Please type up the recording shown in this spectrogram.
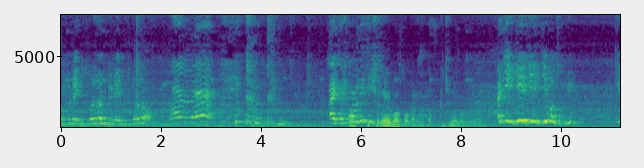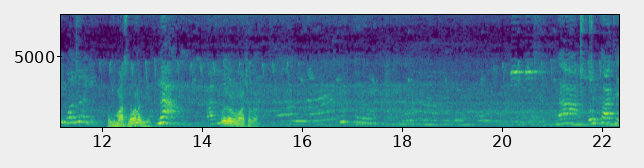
ভিডিওটা এডিট করে দাও ভিডিওটা এডিট করে দাও। কিছু নিয়ে বক বক সব কিছু নিয়ে বক। কি কি কি কি বলছো তুমি? কি বলছো নাকি? বলছি মাছ নেওয়া নাকি? না। ওই দেখো মাছ ওলা না পরীক্ষা আছে।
